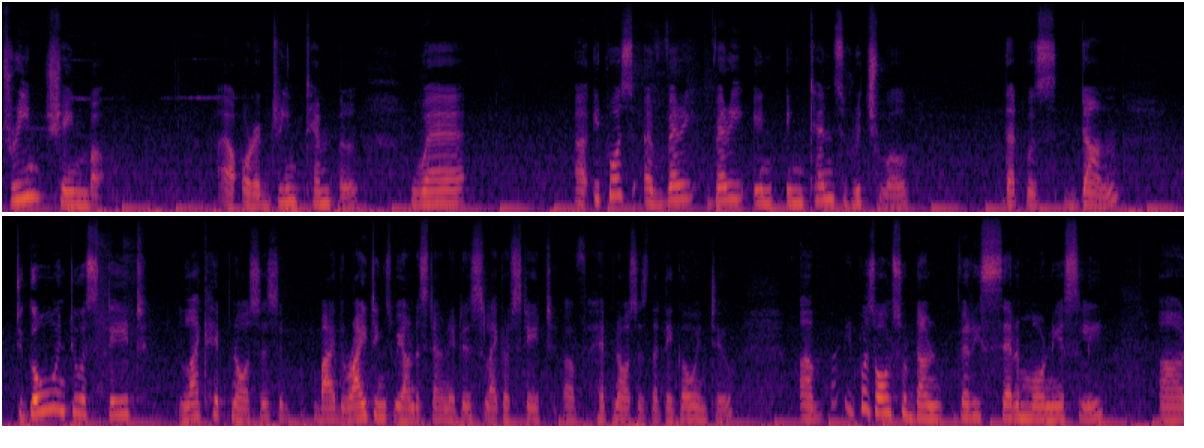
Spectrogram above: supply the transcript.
dream chamber uh, or a dream temple where uh, it was a very, very in, intense ritual that was done to go into a state like hypnosis. By the writings, we understand it is like a state of hypnosis that they go into uh, but it was also done very ceremoniously uh,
